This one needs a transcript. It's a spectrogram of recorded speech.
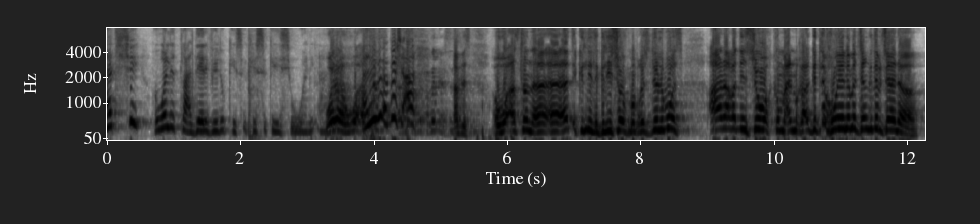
هذا الشيء هو اللي طلع داير فيديو كيس كيس كيسواني أنا. وراه هو أنا باش هو أصلا هذيك اللي قال لي شوف ما بغيتش ندير البوس أنا غادي نسوقكم مع المغ... قلت له خويا أنا ما تنكذبش أنا.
